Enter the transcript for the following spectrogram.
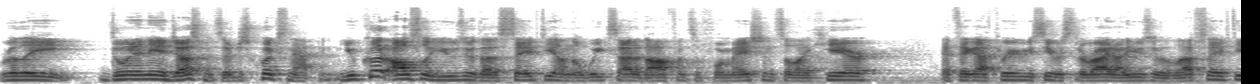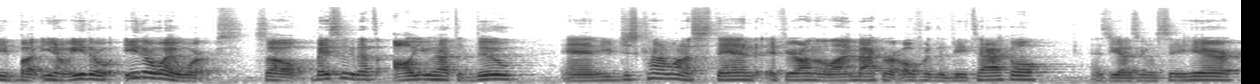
really doing any adjustments. They're just quick snapping. You could also use the safety on the weak side of the offensive formation. So like here, if they got three receivers to the right, I'll use the left safety. But you know, either either way works. So basically, that's all you have to do, and you just kind of want to stand if you're on the linebacker over the D tackle. As you guys are gonna see here,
